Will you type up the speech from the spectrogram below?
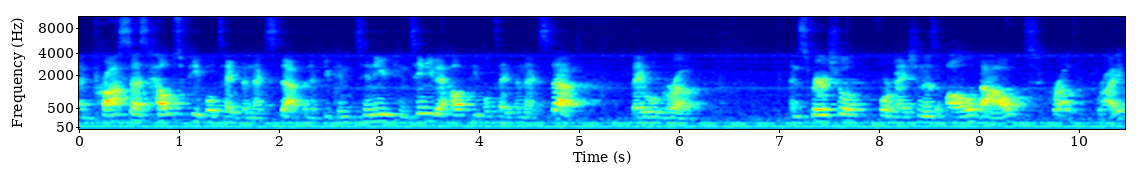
And process helps people take the next step. And if you continue, continue to help people take the next step, they will grow. And spiritual formation is all about growth, right?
